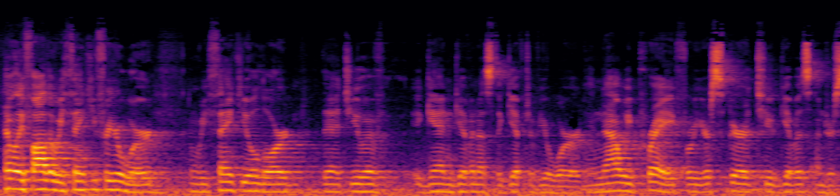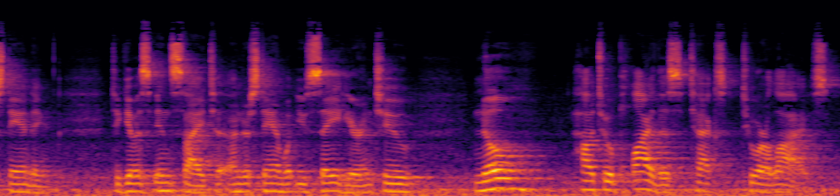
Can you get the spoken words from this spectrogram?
Heavenly Father, we thank you for your word, and we thank you, O Lord, that you have again given us the gift of your word. And now we pray for your spirit to give us understanding, to give us insight, to understand what you say here, and to know how to apply this text to our lives.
